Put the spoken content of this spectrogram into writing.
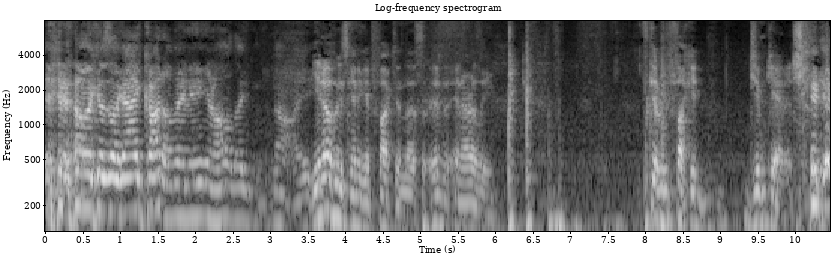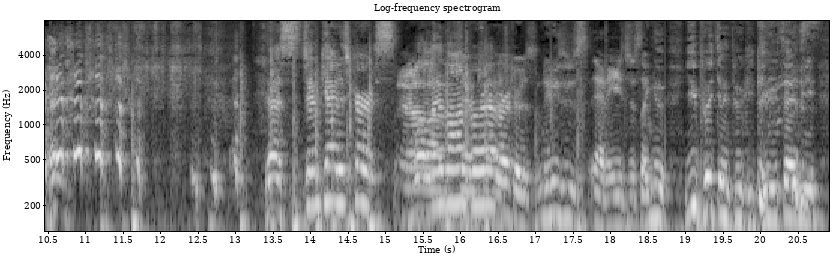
You know, because the guy caught him, and he, you know, like no, he- you know who's gonna get fucked in this in, in our league? It's gonna be fucking Jim Kadich. yes, Jim Kadich curse will live on Jim forever. Kadich, 'cause he's and he's just like, no, you put the fucking curse on me.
